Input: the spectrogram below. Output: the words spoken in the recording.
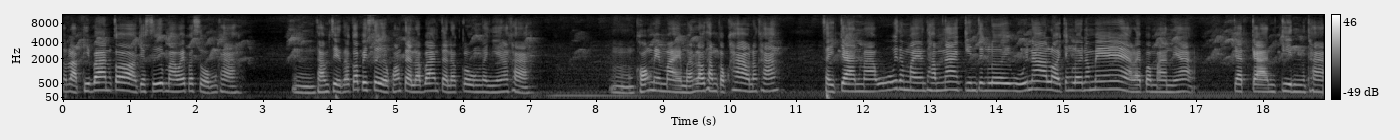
สำหรับที่บ้านก็จะซื้อมาไว้ผสมค่ะ อืมทำเสร็จแล้วก็ไปเสิร์ฟของแต่ละบ้านแต่ละกรงอย่างเงี้ยค่ะ อืมของใหม่ๆ เหมือนเราทำกับข้าวนะคะ ใส่จานมาอุ้ยทำไมมันทำน่ากินจังเลยอุ้ยน่าอร่อยจังเลยนะแม่ อะไรประมาณเนี้ย จัดการกินค่ะ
